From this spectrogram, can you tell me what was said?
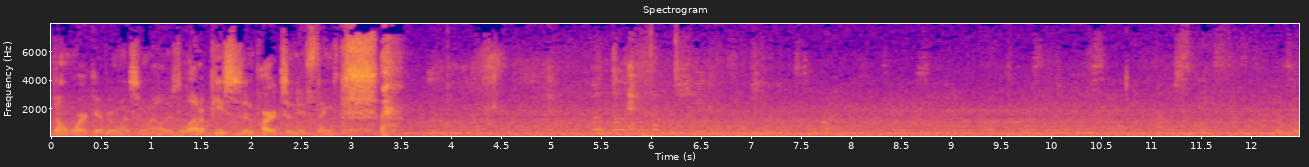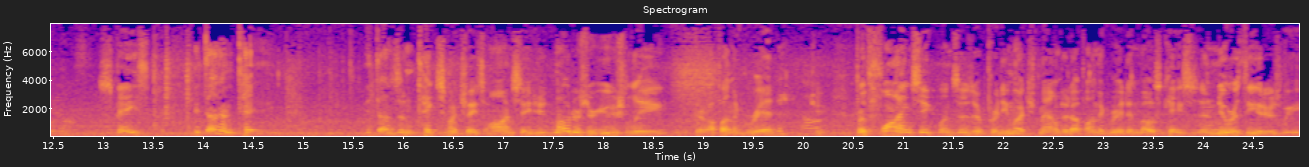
don't work every once in a while. There's a lot of pieces and parts in these things. Space. It doesn't take. It doesn't take so much space on stage. Motors are usually they're up on the grid. Oh. For flying sequences, they're pretty much mounted up on the grid in most cases. In newer theaters, we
